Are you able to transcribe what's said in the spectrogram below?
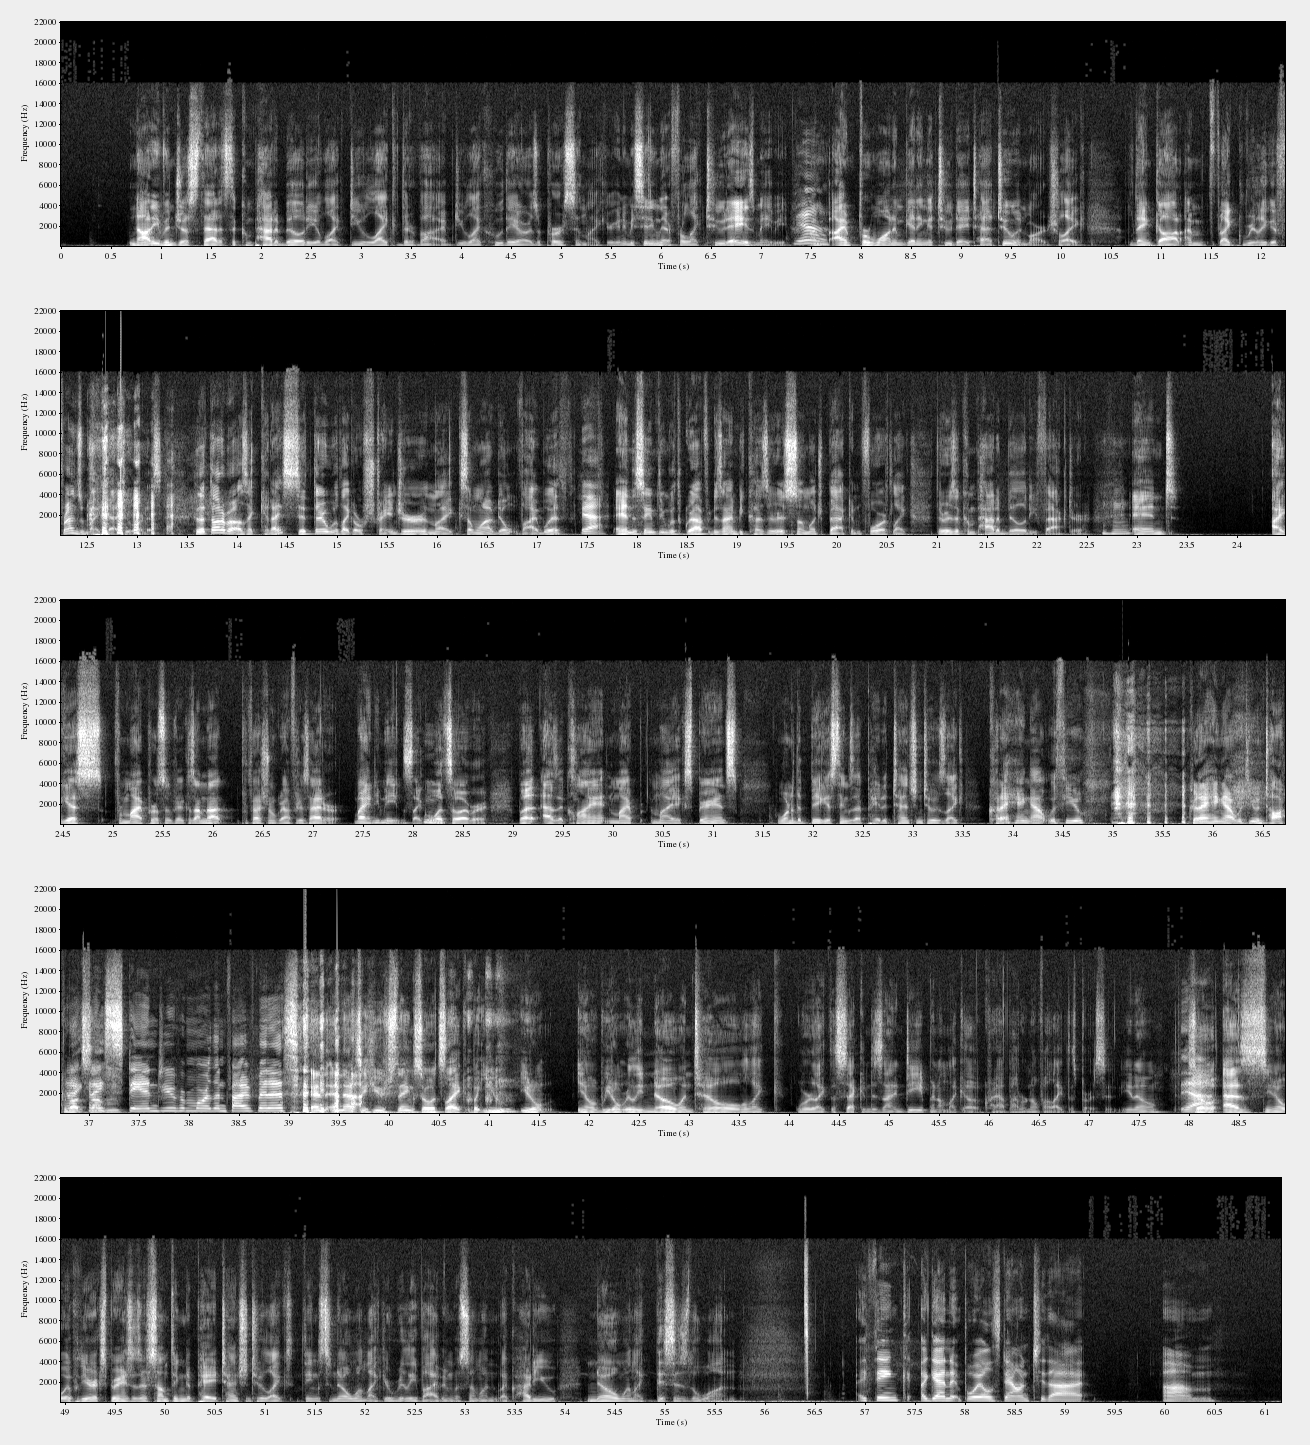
not even just that, it's the compatibility of like, do you like their vibe? Do you like who they are as a person? Like you're gonna be sitting there for like two days maybe. Yeah. I'm, I for one am getting a two day tattoo in March. Like thank God I'm like really good friends with my tattoo artist. Because I thought about it, I was like, can I sit there with like a stranger and like someone I don't vibe with? Yeah. And the same thing with graphic design because there is so much back and forth. Like there is a compatibility factor, mm-hmm. and I guess from my personal opinion, because I'm not a professional graphic designer by any means, like mm. whatsoever. But as a client, in my in my experience, one of the biggest things I've paid attention to is like, could I hang out with you? could I hang out with you and talk Can, I, about can I something? stand you for more than five minutes? and and that's a huge thing. So it's like, but you you don't you know we don't really know until like we're like the second design deep, and I'm like, oh crap, I don't know if I like this person, you know. Yeah. So as you know, with your experience, is there something to pay attention to, like things to know when like you're really vibing with someone? Like, how do you know when like this is the one? I think again it boils down to that um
